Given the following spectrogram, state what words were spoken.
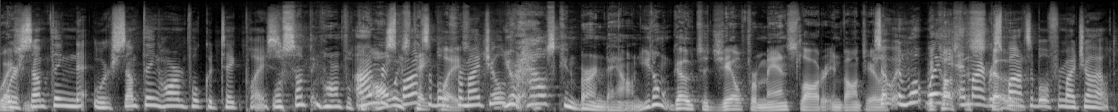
where something where something harmful could take place. Well, something harmful can I'm always responsible take for my children. Your house can burn down. You don't go to jail for manslaughter involuntarily. so, in what way am I stove- responsible for my child?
